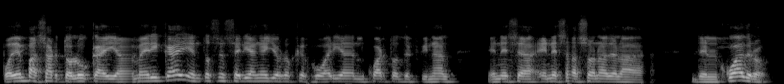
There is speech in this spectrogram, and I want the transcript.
Pueden pasar Toluca y América y entonces serían ellos los que jugarían el cuartos de final en esa, en esa zona de la, del cuadro.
